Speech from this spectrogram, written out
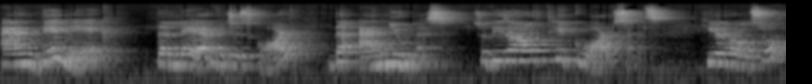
and they make the layer which is called the annulus. So these are all thick walled cells. Here also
